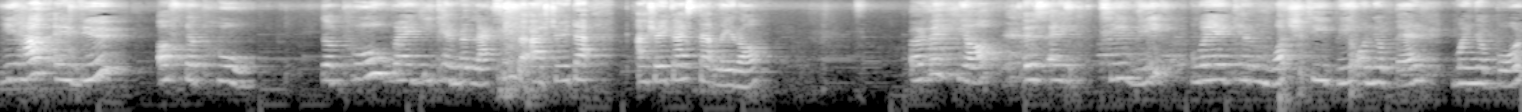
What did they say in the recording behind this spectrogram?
you have a view of the pool. The pool where you can relax in, but I'll show you that I'll show you guys that later. Over here is a TV where you can watch TV on your bed when you're bored.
